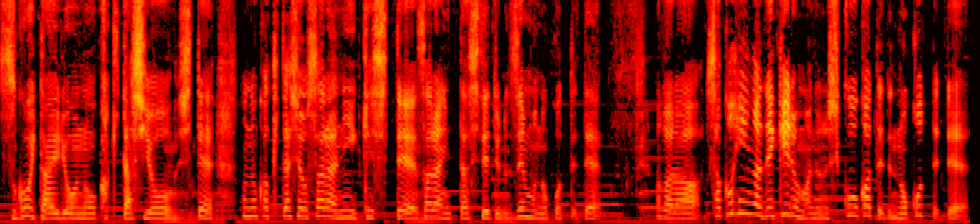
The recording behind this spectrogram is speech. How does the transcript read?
すごい大量の書き足しをして、その書き足しをさらに消して、うん。さらに足してっていうの全部残ってて。だから作品ができるまでの思考過程で残ってて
